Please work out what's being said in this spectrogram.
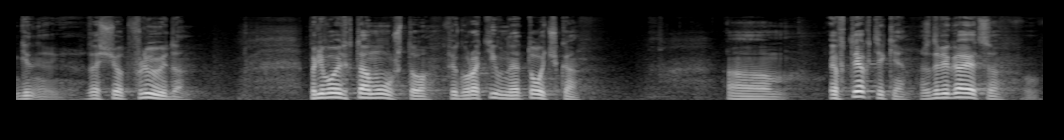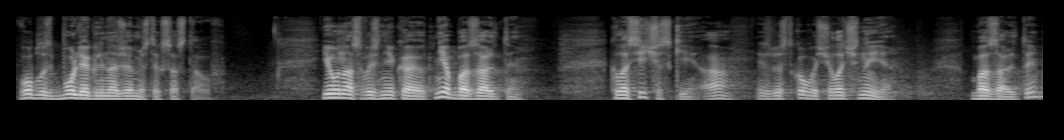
за счет флюида приводит к тому, что фигуративная точка э, эвтектики сдвигается в область более глиноземистых составов. И у нас возникают не базальты, классические, а известково-щелочные базальты,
